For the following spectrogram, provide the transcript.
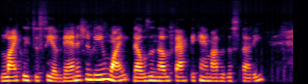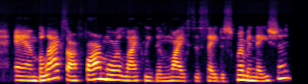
likely to see advantage in being white. That was another fact that came out of the study. And blacks are far more likely than whites to say discrimination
